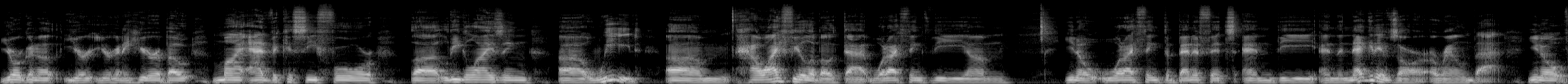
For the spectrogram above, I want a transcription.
You're going to you're you're going to hear about my advocacy for uh, legalizing uh, weed um, how I feel about that, what I think the um, you know what I think the benefits and the and the negatives are around that. You know,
